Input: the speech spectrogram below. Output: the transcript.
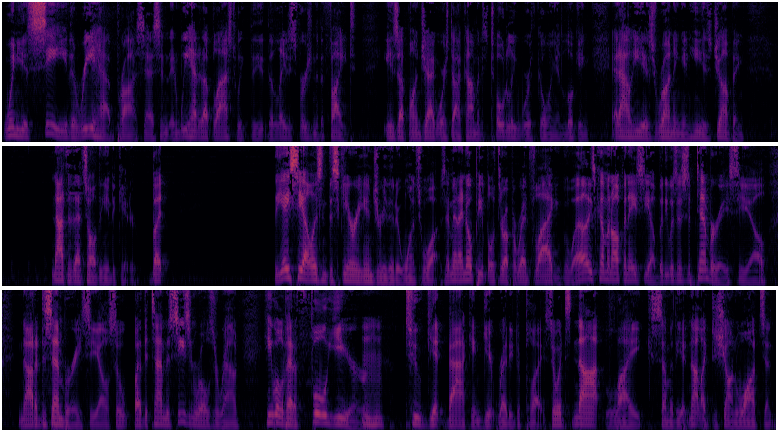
when you see the rehab process, and, and we had it up last week, the, the latest version of the fight is up on Jaguars.com, and it's totally worth going and looking at how he is running and he is jumping. Not that that's all the indicator, but the ACL isn't the scary injury that it once was. I mean, I know people throw up a red flag and go, well, he's coming off an ACL, but he was a September ACL, not a December ACL. So by the time the season rolls around, he will have had a full year mm-hmm. to get back and get ready to play. So it's not like some of the, not like Deshaun Watson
